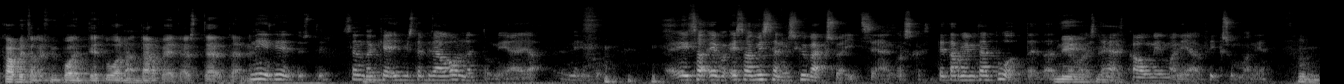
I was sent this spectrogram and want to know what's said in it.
kapitalismin pointti, että luodaan tarpeita ja sitten täytetään ne. Niin, tietysti. Sen takia ihmisten pitää olla onnettomia ja niin kuin, ei, saa, ei, ei saa missään nimessä hyväksyä itseään, koska sitten ei tarvitse mitään tuotteita, että Niin, voisi niin. tehdä kauniimman ja fiksumman. Ja... Hmm.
